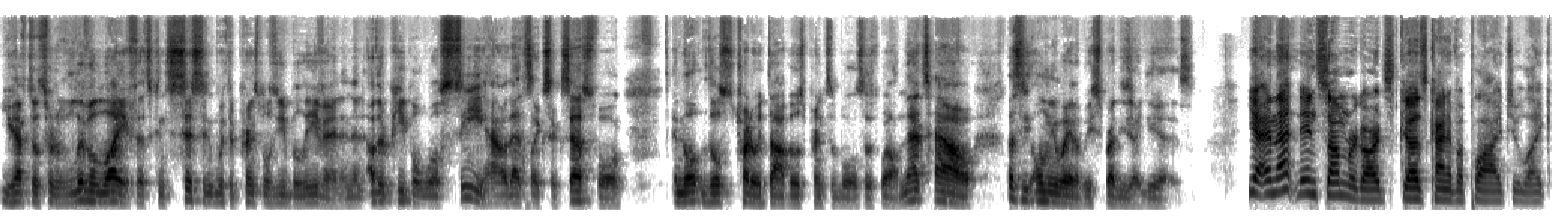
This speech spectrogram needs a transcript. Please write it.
you have to sort of live a life that's consistent with the principles you believe in and then other people will see how that's like successful and they'll they'll try to adopt those principles as well. And that's how that's the only way that we spread these ideas. Yeah, and that in some regards does kind of apply to like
